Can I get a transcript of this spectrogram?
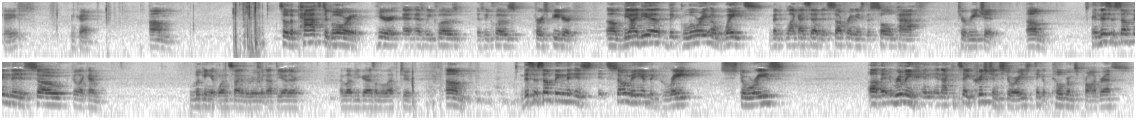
case. Okay. Um, so the path to glory here, as we close, as we close First Peter, um, the idea that glory awaits, but like I said, that suffering is the sole path to reach it. Um, and this is something that is so. I feel like I'm looking at one side of the room and not the other. I love you guys on the left too. Um, this is something that is so many of the great stories uh, really, and, and I could say Christian stories. Think of Pilgrim's Progress,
